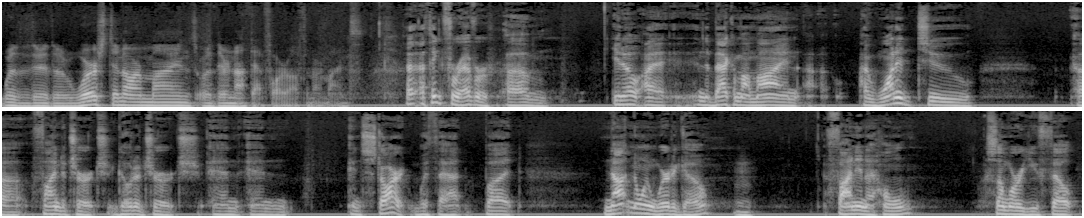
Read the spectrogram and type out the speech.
whether they're the worst in our minds or they're not that far off in our minds. I I think forever. Um, you know, I in the back of my mind, I- wanted to uh, find a church, go to church, and and and start with that, but not knowing where to go, finding a home, somewhere you felt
